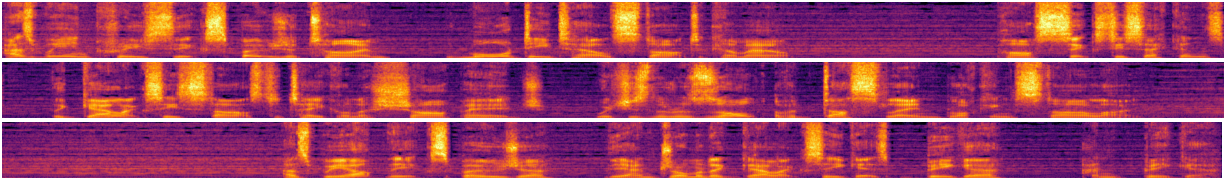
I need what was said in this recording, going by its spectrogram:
As we increase the exposure time, more details start to come out. Past 60 seconds, the galaxy starts to take on a sharp edge, which is the result of a dust lane blocking starlight. As we up the exposure, the Andromeda galaxy gets bigger and bigger.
